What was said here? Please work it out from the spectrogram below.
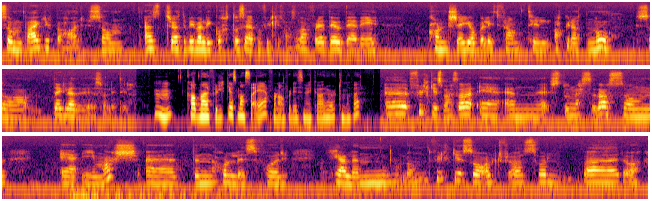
som hver gruppe har, som jeg tror at det blir veldig godt å se på fylkesmessa, da, for det er jo det vi kanskje jobber litt fram til akkurat nå. Så det gleder vi oss veldig til. Mm. Hva denne fylkesmessa er for noe, for de som ikke har hørt om det før? Uh, fylkesmessa er en stor messe da, som er i mars. Uh, den holdes for hele Nordland fylke, så alt fra Svolvær og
